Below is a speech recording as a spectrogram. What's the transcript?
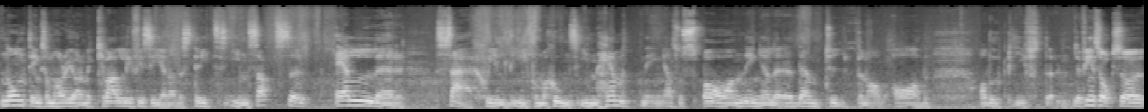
någonting som har att göra med kvalificerade stridsinsatser eller särskild informationsinhämtning, alltså spaning eller den typen av, av, av uppgifter. Det finns också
